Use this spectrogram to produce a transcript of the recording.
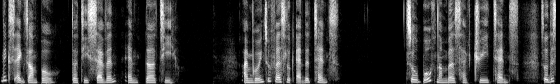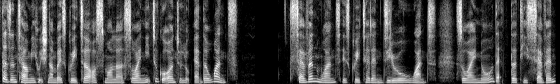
Next example, 37 and 30. I'm going to first look at the tens. So both numbers have three tens. So this doesn't tell me which number is greater or smaller, so I need to go on to look at the ones. 7 ones is greater than 0 ones, so I know that 37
